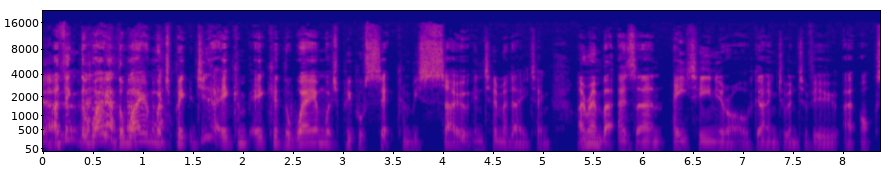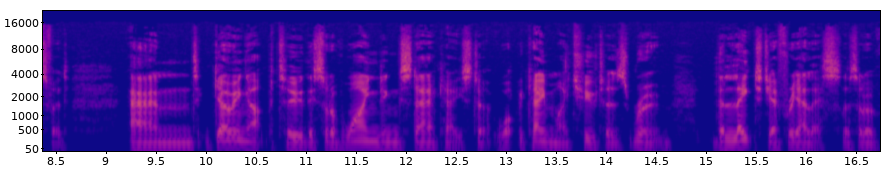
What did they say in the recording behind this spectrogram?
I think the way the way in which people do you know it can, it can the way in which people sit can be so intimidating. I remember as an 18 year old going to interview at Oxford and going up to this sort of winding staircase to what became my tutor's room. The late Geoffrey Ellis, the sort of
